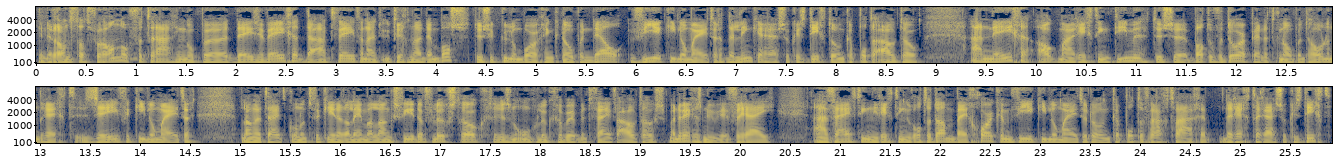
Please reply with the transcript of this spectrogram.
In de Randstad vooral nog vertraging op uh, deze wegen. De A2 vanuit Utrecht naar Den Bosch. Tussen Culemborg en Knopendel 4 kilometer. De linkerrijstok is dicht door een kapotte auto. A9 Alkmaar richting Diemen. Tussen Badhoevedorp en het knooppunt Holendrecht 7 kilometer. Lange tijd kon het verkeer er alleen maar langs via de vluchtstrook. Er is een ongeluk gebeurd met vijf auto's. Maar de weg is nu weer vrij. A15 richting Rotterdam bij Gorkum 4 kilometer door een kapotte vrachtwagen. De rechterrijstok is dicht.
